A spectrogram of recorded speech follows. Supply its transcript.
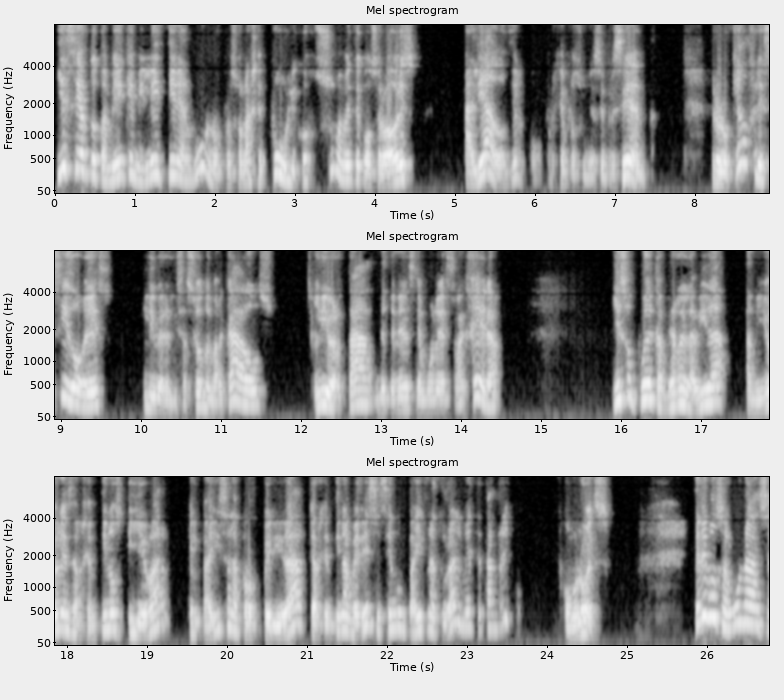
Y es cierto también que Milei tiene algunos personajes públicos sumamente conservadores aliados de él, como por ejemplo su vicepresidenta. Pero lo que ha ofrecido es liberalización de mercados, libertad de tenencia en moneda extranjera, y eso puede cambiarle la vida a millones de argentinos y llevar el país a la prosperidad que Argentina merece, siendo un país naturalmente tan rico como lo es. Tenemos algunas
